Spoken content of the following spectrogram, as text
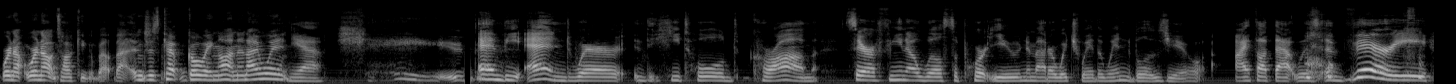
We're not. We're not talking about that." And just kept going on. And I went, Yeah. And the end where he told Coram, Serafina will support you no matter which way the wind blows you. I thought that was a very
